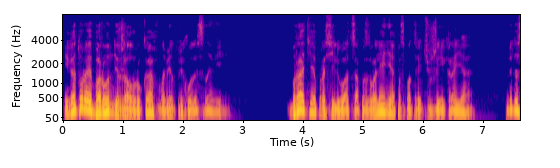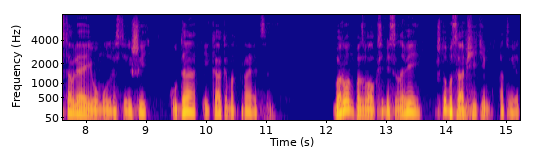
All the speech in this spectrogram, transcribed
и которое барон держал в руках в момент прихода сыновей. Братья просили у отца позволения посмотреть чужие края, предоставляя его мудрости решить, куда и как им отправиться. Барон позвал к себе сыновей, чтобы сообщить им ответ.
